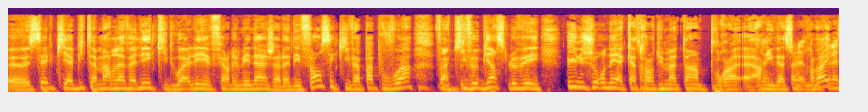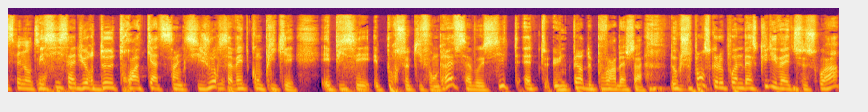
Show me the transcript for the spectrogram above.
euh, celle qui habite à Marne-la-Vallée, qui doit aller faire le ménage à la Défense et qui va pas pouvoir, enfin, qui veut bien se lever une journée à 4 heures du matin pour arriver à son travail. Mais si ça dure 2, 3, 4, 5, 6 jours, ça va être compliqué. Et puis c'est pour ceux qui font grève, ça va aussi être une perte de pouvoir d'achat. Donc je pense que le point de bascule, il va être ce soir.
